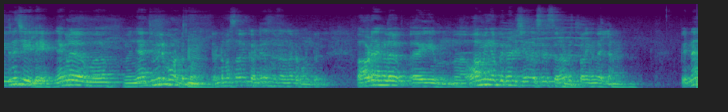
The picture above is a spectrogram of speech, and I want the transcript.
ഇതിന് ചെയ്യില്ലേ? ഞങ്ങൾ ഞാൻ ജിമ്മിൽ പോകുന്നുണ്ട് രണ്ടു മാസം കണ്ടിന്യൂസ് ആയിട്ട് നന്നായിട്ട് പോകുന്നുണ്ട് അപ്പൊ അവിടെ ഞങ്ങൾ ഈ വാമിംഗ് അപ്പിന് വേണ്ടി ചെയ്യുന്ന എക്സസൈസ് അവിടെ പറയുന്നതല്ല. പിന്നെ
